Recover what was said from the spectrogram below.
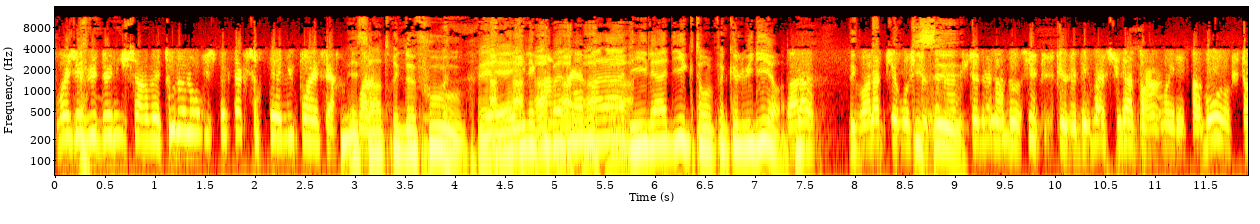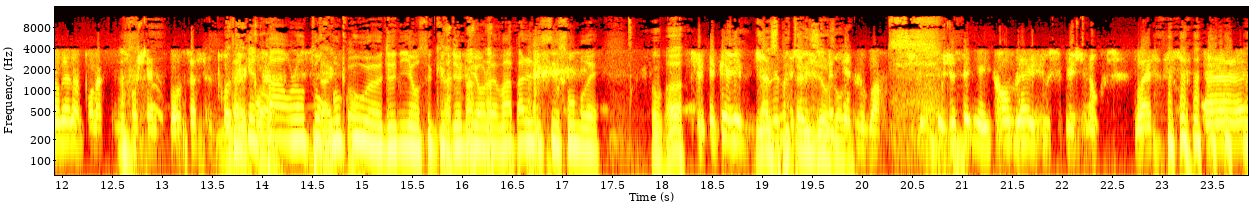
moi, j'ai vu Denis Charvet tout le long du spectacle sur PMU.fr. Mais c'est un truc de fou. Et il est complètement malade, il est addict, on ne fait que lui dire. Voilà. Voilà, Pierrot, je te, donne je te donne un dossier, puisque le débat, celui-là, apparemment, il est pas bon, donc je t'en donne un pour la semaine prochaine. Bon, ça, c'est le premier T'inquiète pas, on l'entoure beaucoup, euh, Denis, on s'occupe de lui, on ne va pas le laisser sombrer. C'était terrible. Il est hospitalisé aujourd'hui. Je, je saignais, il tremblait et tout, c'était gênant. Bref. Euh,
